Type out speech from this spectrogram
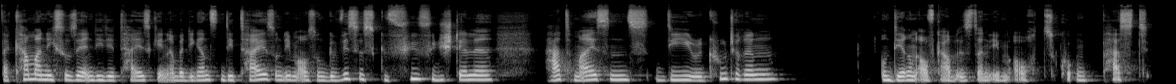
Da kann man nicht so sehr in die Details gehen. Aber die ganzen Details und eben auch so ein gewisses Gefühl für die Stelle hat meistens die Recruiterin und deren Aufgabe ist dann eben auch zu gucken, passt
